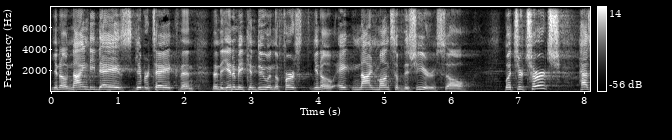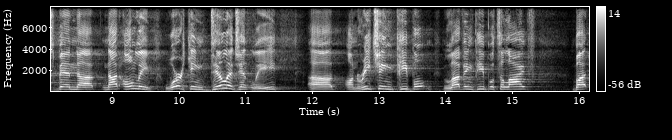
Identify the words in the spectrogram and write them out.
you know 90 days, give or take, than, than the enemy can do in the first you know eight and nine months of this year. So, but your church has been uh, not only working diligently uh, on reaching people, loving people to life, but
